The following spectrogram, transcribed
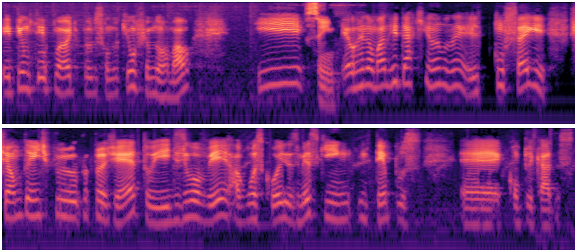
ele tem um tempo maior de produção do que um filme normal, e Sim. é o renomado Hideaki Anno, né? Ele consegue chamar muita gente pro, pro projeto e desenvolver algumas coisas, mesmo que em, em tempos é, complicados.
